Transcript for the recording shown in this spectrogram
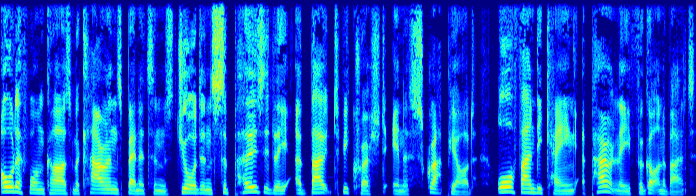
Old F1 cars, McLarens, Benettons, Jordans, supposedly about to be crushed in a scrapyard, or found decaying, apparently forgotten about.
